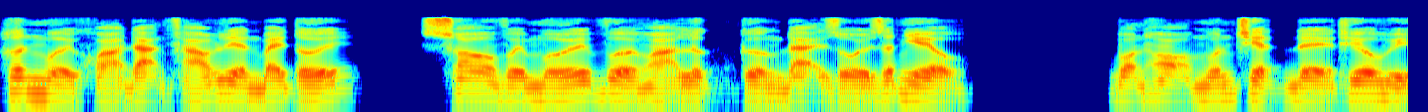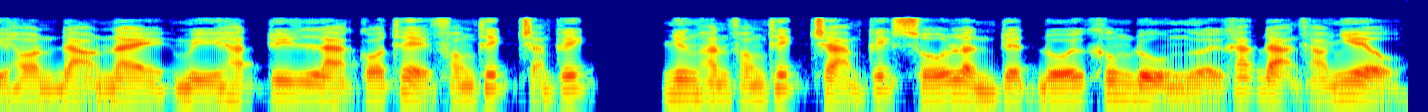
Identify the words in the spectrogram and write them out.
hơn mười quả đạn pháo liền bay tới, so với mới vừa hỏa lực cường đại rồi rất nhiều. Bọn họ muốn triệt để thiêu hủy hòn đảo này mì hạt tuy là có thể phóng thích chạm kích nhưng hắn phóng thích chạm kích số lần tuyệt đối không đủ người khác đạn pháo nhiều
